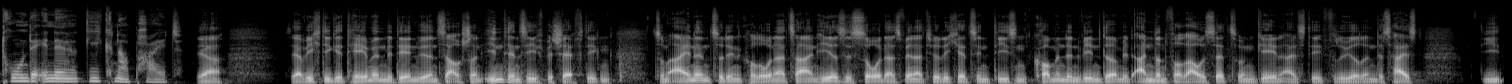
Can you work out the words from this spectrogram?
drohende Energieknappheit. Ja, sehr wichtige Themen, mit denen wir uns auch schon intensiv beschäftigen. Zum einen zu den Corona-Zahlen. Hier ist es so, dass wir natürlich jetzt in diesen kommenden Winter mit anderen Voraussetzungen gehen als die früheren. Das heißt, die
